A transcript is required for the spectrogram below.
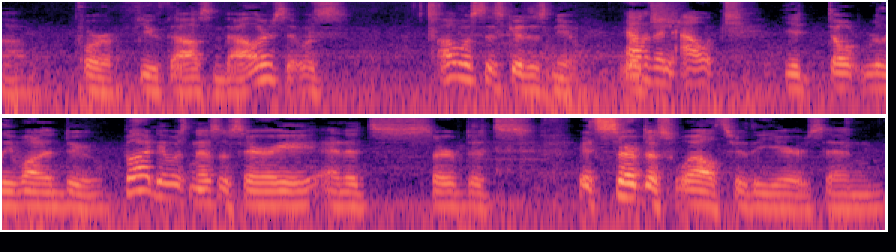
um, for a few thousand dollars it was almost as good as new That was an ouch. You don't really want to do. But it was necessary, and it's served its it's served us well through the years, and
